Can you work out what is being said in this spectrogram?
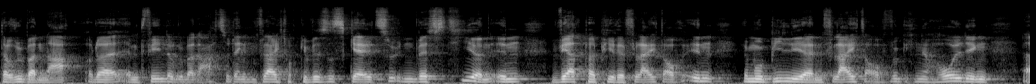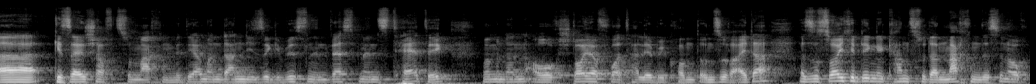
darüber nach oder empfehlen, darüber nachzudenken, vielleicht auch gewisses Geld zu investieren in Wertpapiere, vielleicht auch in Immobilien, vielleicht auch wirklich eine Holding äh, zu machen, mit der man dann diese gewissen Investments tätigt, weil man dann auch Steuervorteile bekommt und so weiter. Also solche Dinge kannst du dann machen. Das sind auch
